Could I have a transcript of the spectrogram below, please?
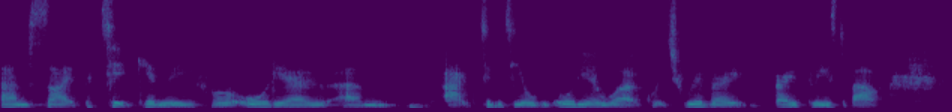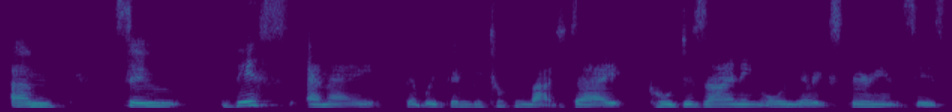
um, site, particularly for audio um, activity or audio work, which we're very, very pleased about. Um, so this MA that we're going to be talking about today, called Designing Audio Experiences,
